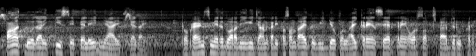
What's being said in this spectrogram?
पाँच, दो हज़ार इक्कीस से पहले न्याय किया जाए। तो फ्रेंड्स मेरे द्वारा दी गई जानकारी पसंद आए तो वीडियो को लाइक करें शेयर करें और सब्सक्राइब ज़रूर करें।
